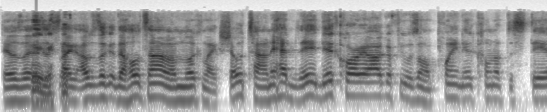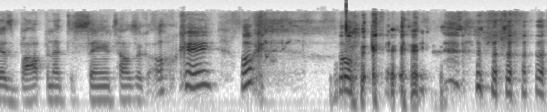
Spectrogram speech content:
There was like, just like I was looking the whole time. I'm looking like Showtime. They had they, their choreography was on point. They're coming up the stairs, bopping at the same time. I was like, okay, okay. okay.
